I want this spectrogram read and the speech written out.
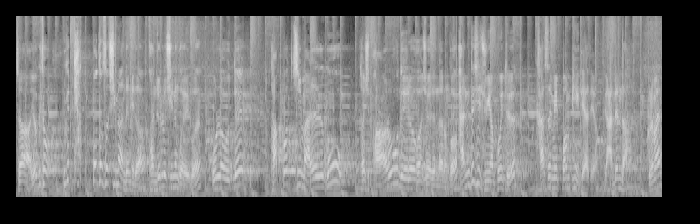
자 여기서 이렇게 탁 뻗어서 쉬면 안 됩니다. 관절로 쉬는 거예요 이건. 올라올 때 다 뻗지 말고 다시 바로 내려가셔야 된다는 거. 반드시 중요한 포인트 가슴이 펌핑이 돼야 돼요. 안 된다. 그러면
